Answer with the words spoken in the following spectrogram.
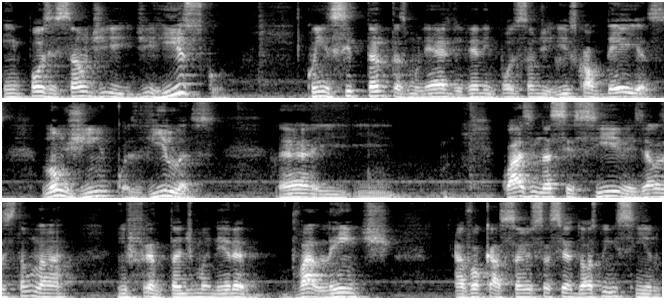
em posição de, de risco, conheci tantas mulheres vivendo em posição de risco, aldeias longínquas, vilas, né, e, e quase inacessíveis, elas estão lá enfrentando de maneira valente a vocação e o sacerdócio do ensino.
